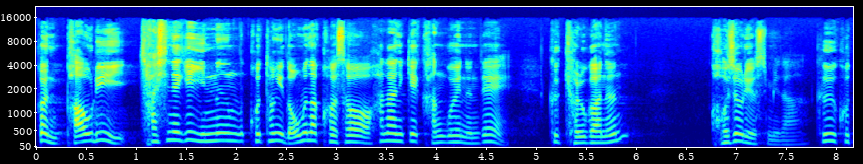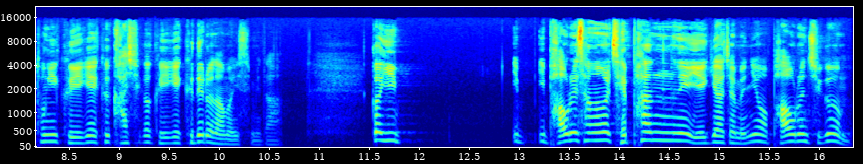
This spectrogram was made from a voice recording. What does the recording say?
그건 바울이 자신에게 있는 고통이 너무나 커서 하나님께 간구했는데 그 결과는 거절이었습니다. 그 고통이 그에게 그 가시가 그에게 그대로 남아 있습니다. 그러니까 이, 이, 이 바울의 상황을 재판에 얘기하자면요, 바울은 지금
